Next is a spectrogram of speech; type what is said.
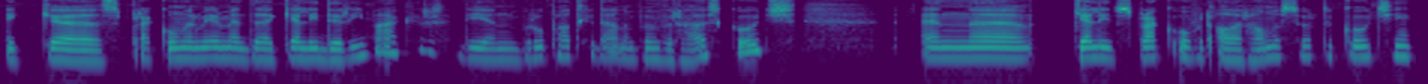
ik uh, sprak onder meer met Kelly de Riemaker, die een beroep had gedaan op een verhuiscoach. En Kelly sprak over allerhande soorten coaching.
